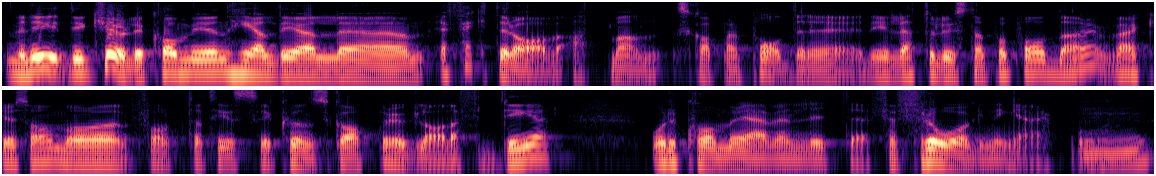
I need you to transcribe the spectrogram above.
Men det, det, är kul, det kommer ju en hel del eh, effekter av att man skapar en podd. Det är, det är lätt att lyssna på poddar verkar det som och folk tar till sig kunskaper och är glada för det. Och det kommer även lite förfrågningar på mm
